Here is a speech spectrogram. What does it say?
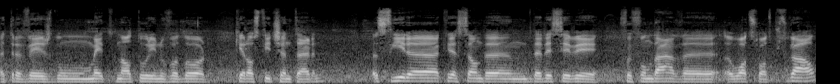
através de um método na altura inovador que era o Stitch and Turn. A seguir a criação da, da DCB foi fundada a Watsword Portugal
